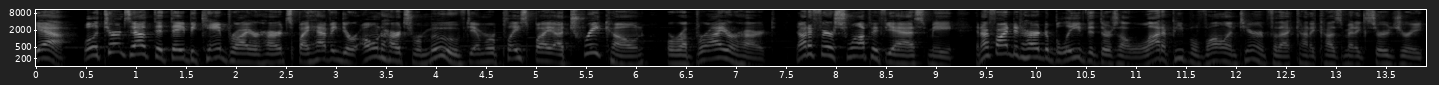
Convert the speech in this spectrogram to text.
Yeah, well, it turns out that they became briar hearts by having their own hearts removed and replaced by a tree cone or a briar heart. Not a fair swap, if you ask me, and I find it hard to believe that there's a lot of people volunteering for that kind of cosmetic surgery.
